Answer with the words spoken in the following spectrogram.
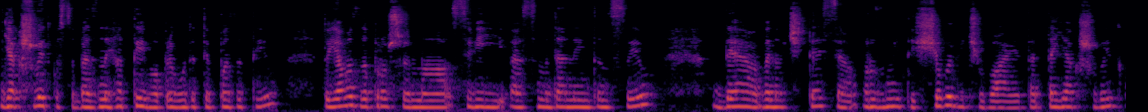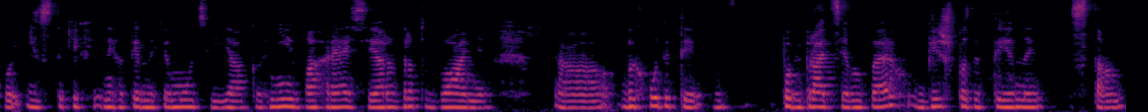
як швидко себе з негатива приводити в позитив, то я вас запрошую на свій е, семиденний інтенсив, де ви навчитеся розуміти, що ви відчуваєте, та як швидко із таких негативних емоцій, як гнів, агресія, роздратування, виходити по вібраціям вверх в більш позитивний стан.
